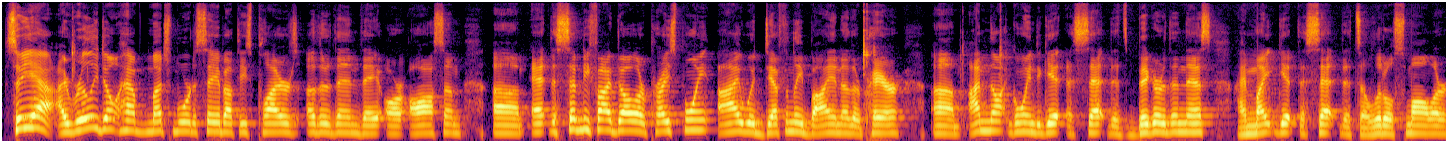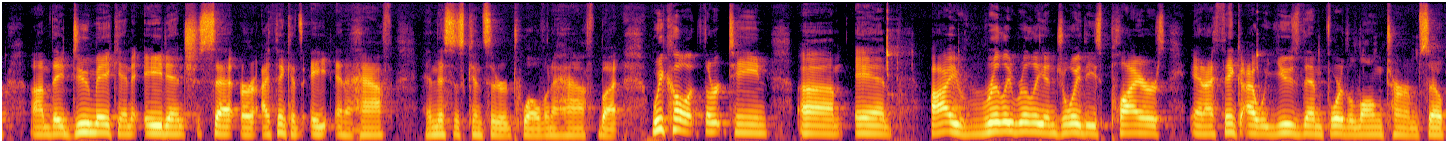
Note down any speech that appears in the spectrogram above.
so yeah, I really don't have much more to say about these pliers other than they are awesome. Um, at the $75 price point, I would definitely buy another pair. Um, I'm not going to get a set that's bigger than this. I might get the set that's a little smaller. Um, they do make an eight inch set, or I think it's eight and a half, and this is considered 12 and a half, but we call it 13. Um, and I really, really enjoy these pliers and I think I will use them for the long term. So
